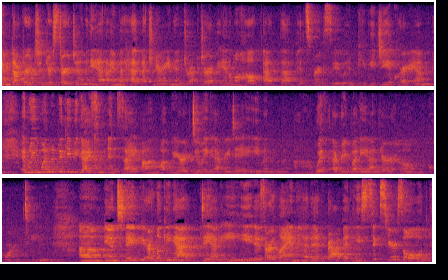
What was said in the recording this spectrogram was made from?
I'm Dr. Ginger Sturgeon and I'm the head veterinarian and director of animal health at the Pittsburgh Zoo and PPG Aquarium. And we wanted to give you guys some insight on what we are doing every day, even uh, with everybody under home quarantine. Um, and today we are looking at Danny. He is our lion-headed rabbit. He's six years old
